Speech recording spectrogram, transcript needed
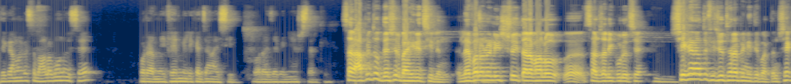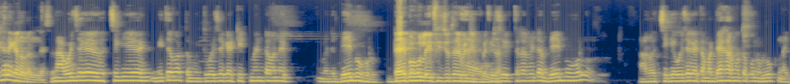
দেখে আমার কাছে ভালো মনে হয়েছে। পরে আমি ফ্যামিলিকে জানাইছি এই জায়গায় নিয়ে আসছে আর কি। স্যার আপনি তো দেশের বাইরে ছিলেন। লেবাননে নিশ্চয়ই তারা ভালো সার্জারি করেছে। সেখানে তো ফিজিওথেরাপি নিতে পারতেন। সেখানে কেন নেন না না ওই জায়গায় হচ্ছে গিয়ে নিতে পারতাম কিন্তু ওই জায়গায় ট্রিটমেন্টটা অনেক মানে ব্যয়বহুল। ব্যয়বহুল এই ফিজিওথেরাপি ট্রিটমেন্টটা ফিজিওথেরাপিটা ব্যয়বহুল। আর হচ্ছে কি ওই জায়গায় তো আমার দেখার মতো কোনো লোক নাই।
